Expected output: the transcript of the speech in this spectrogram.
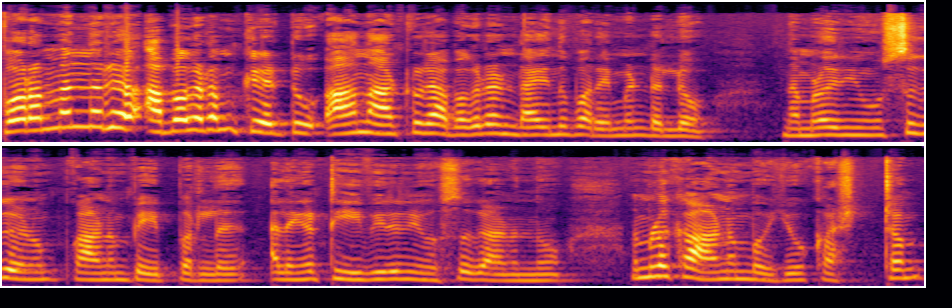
പുറമെന്നൊരു അപകടം കേട്ടു. ആ നാട്ടിലൊരു അപകടം ഉണ്ടായി എന്ന് പറയുമ്പോണ്ടല്ലോ. നമ്മൾ ന്യൂസ് കാണും കാണും പേപ്പറിൽ അല്ലെങ്കിൽ ടി വിയിൽ ന്യൂസ് കാണുന്നു. നമ്മൾ കാണുമ്പോൾ അയ്യോ കഷ്ടം.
